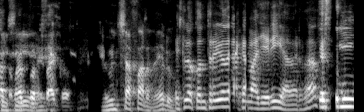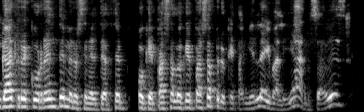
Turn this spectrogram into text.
a tomar por saco. Es un chafardero. Es lo contrario de la caballería, ¿verdad? Es como un gag recurrente, menos en el tercer o que pasa lo que pasa, pero que también la iba a liar, ¿sabes?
